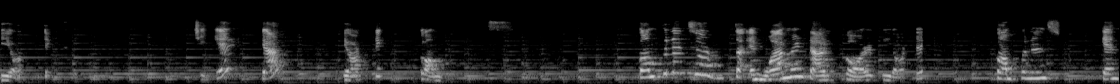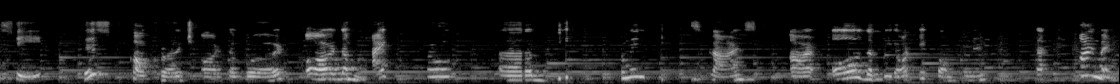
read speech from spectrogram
biotic ठीक है क्या biotic components Components or the environment are called biotic. Components can say this cockroach or the bird or the micro uh, human plants are all the biotic components of the environment.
